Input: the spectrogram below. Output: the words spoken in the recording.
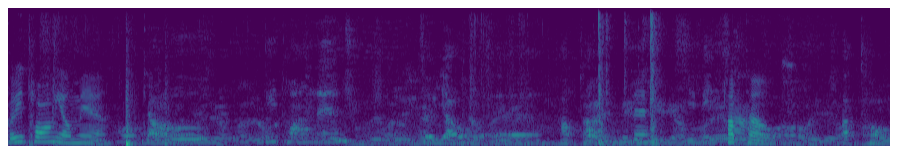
嗰啲湯有咩啊？ 有啲湯咧就有誒、合桃咧，呢啲合頭、合桃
